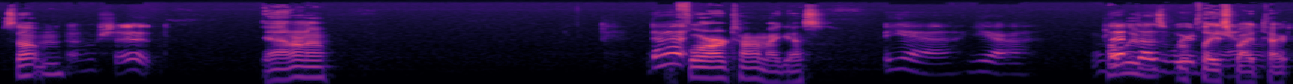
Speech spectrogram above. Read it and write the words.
something. oh shit. Yeah, I don't know. That Before our time, I guess. yeah yeah. Probably that does weird replaced by te-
